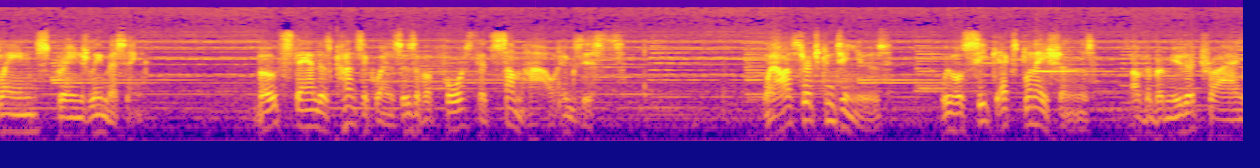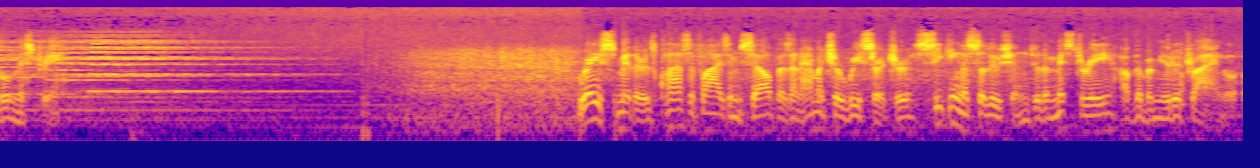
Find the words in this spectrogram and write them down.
plane strangely missing. Both stand as consequences of a force that somehow exists. When our search continues, we will seek explanations of the Bermuda Triangle mystery. Ray Smithers classifies himself as an amateur researcher seeking a solution to the mystery of the Bermuda Triangle.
